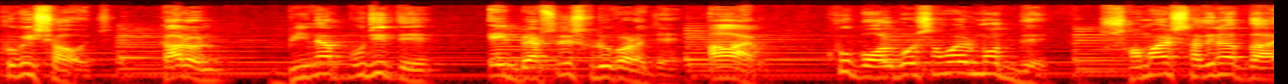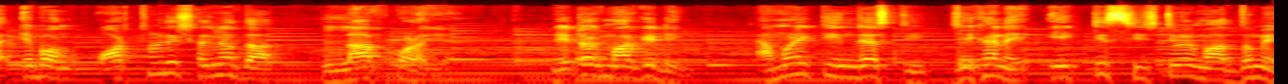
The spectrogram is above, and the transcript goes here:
খুবই সহজ, কারণ বিনা পুঁজিতে এই ব্যবসাটি শুরু করা যায়। আর খুব অল্প সময়ের মধ্যে সময় স্বাধীনতা এবং অর্থনৈতিক স্বাধীনতা লাভ করা যায়। নেটওয়ার্ক মার্কেটিং এমন একটি ইন্ডাস্ট্রি যেখানে একটি সিস্টেমের মাধ্যমে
